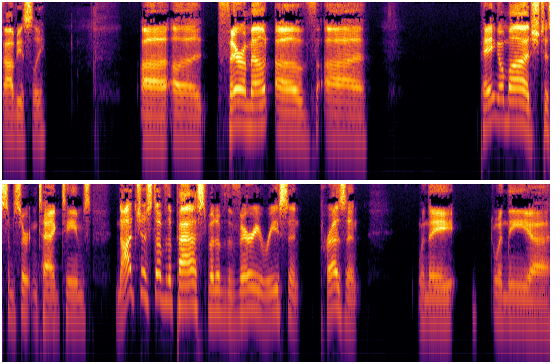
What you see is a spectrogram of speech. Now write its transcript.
obviously. Uh, a fair amount of uh, paying homage to some certain tag teams, not just of the past, but of the very recent present. When they, when the, uh,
